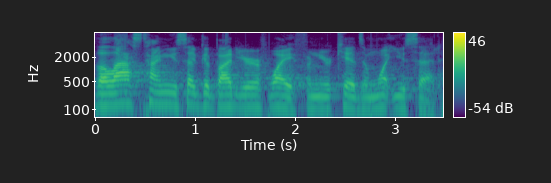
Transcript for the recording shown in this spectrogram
the last time you said goodbye to your wife and your kids and what you said?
